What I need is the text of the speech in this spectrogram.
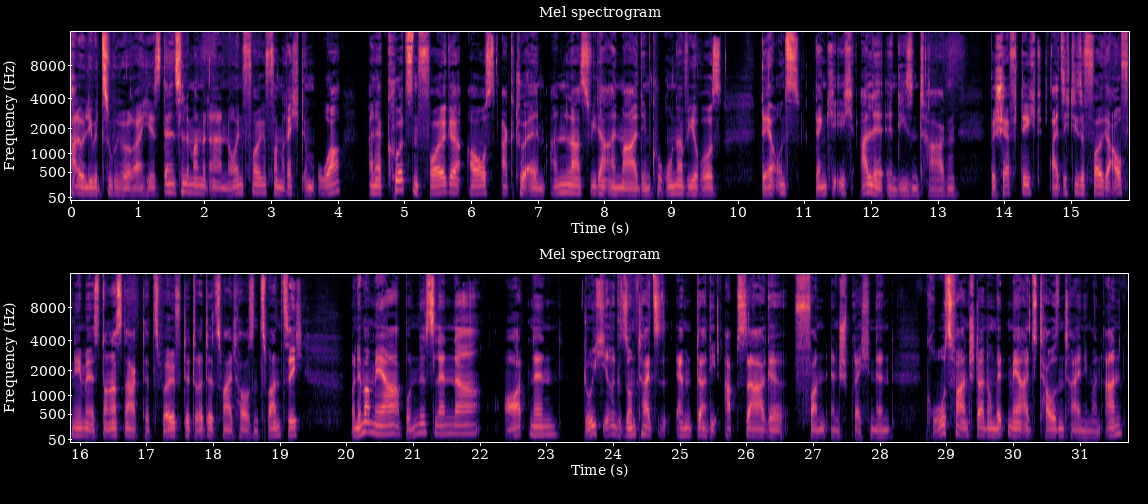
Hallo liebe Zuhörer, hier ist Dennis Hillemann mit einer neuen Folge von Recht im Ohr einer kurzen Folge aus aktuellem Anlass wieder einmal dem Coronavirus, der uns, denke ich, alle in diesen Tagen beschäftigt. Als ich diese Folge aufnehme, ist Donnerstag, der 12.03.2020 und immer mehr Bundesländer ordnen durch ihre Gesundheitsämter die Absage von entsprechenden Großveranstaltungen mit mehr als 1000 Teilnehmern an.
